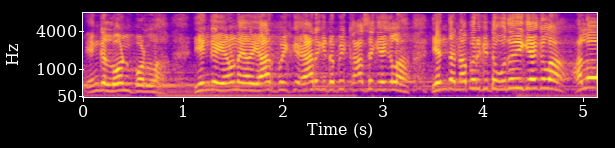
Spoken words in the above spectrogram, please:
எங்க லோன் போடலாம்? எங்க எவனை யார் போய் யார்கிட்ட போய் காசை கேட்கலாம்? எந்த நபர்கிட்ட உதவி கேட்கலாம்? ஹலோ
